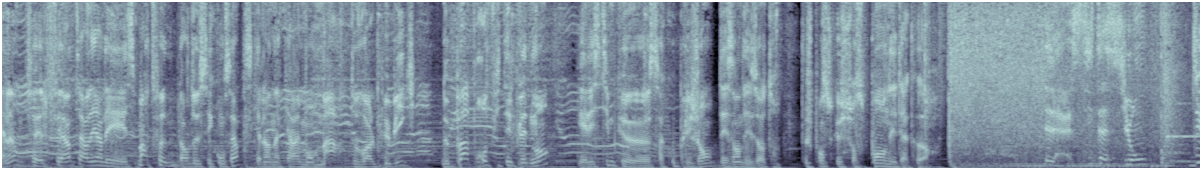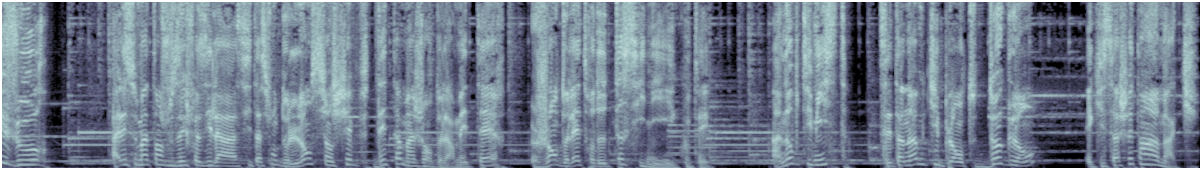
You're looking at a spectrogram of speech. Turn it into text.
Elle, elle fait interdire les smartphones lors de ses concerts parce qu'elle en a carrément marre de voir le public ne pas profiter pleinement. Et elle estime que ça coupe les gens des uns des autres. Je pense que sur ce point, on est d'accord. La citation du jour. Allez, ce matin, je vous ai choisi la citation de l'ancien chef d'état-major de l'armée de terre, Jean de Lettres de Tassigny. Écoutez, un optimiste, c'est un homme qui plante deux glands et qui s'achète un hamac.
